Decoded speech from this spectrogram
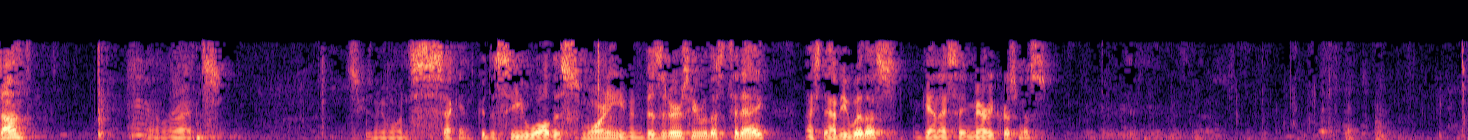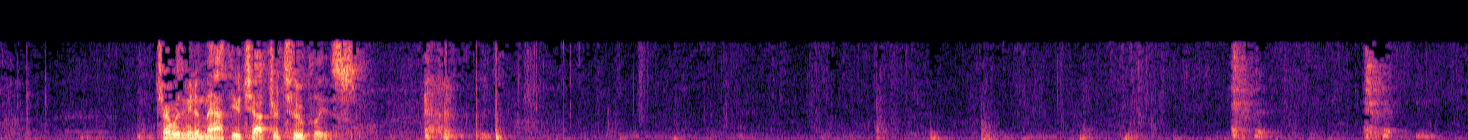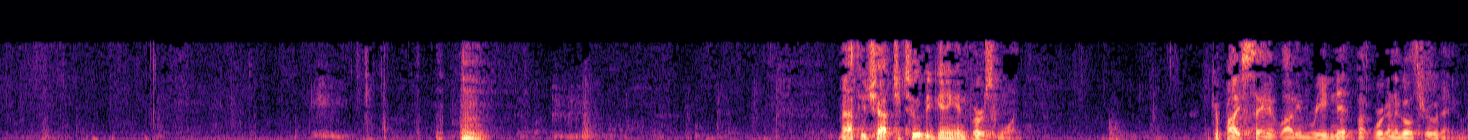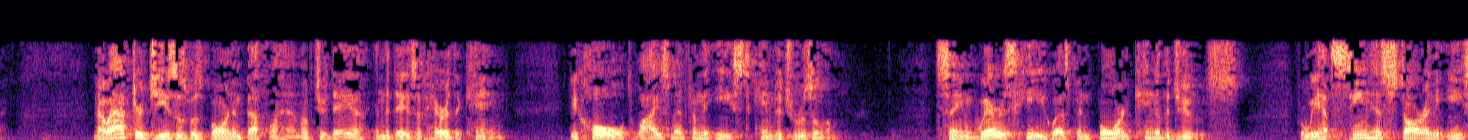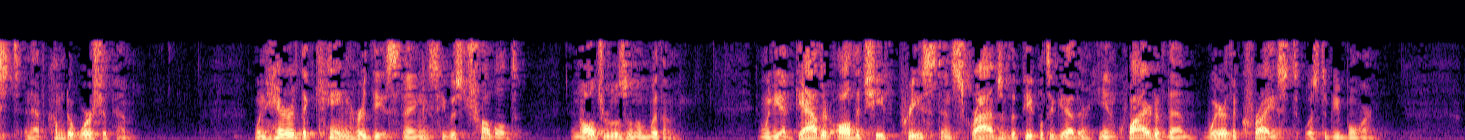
son? All right. Excuse me one second. Good to see you all this morning, even visitors here with us today. Nice to have you with us. Again, I say Merry Christmas. Turn with me to Matthew chapter 2, please. Matthew chapter 2, beginning in verse 1. You could probably say it without even reading it, but we're going to go through it anyway. Now, after Jesus was born in Bethlehem of Judea in the days of Herod the king, behold, wise men from the east came to Jerusalem, saying, Where is he who has been born king of the Jews? For we have seen his star in the east and have come to worship him. When Herod the king heard these things, he was troubled, and all Jerusalem with him. And when he had gathered all the chief priests and scribes of the people together, he inquired of them where the Christ was to be born.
